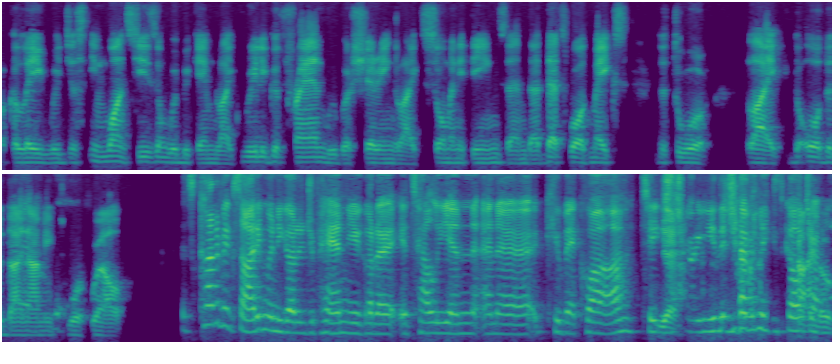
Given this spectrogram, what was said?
a colleague. We just in one season we became like really good friends. We were sharing like so many things, and uh, that's what makes the tour like the, all the dynamics work well. It's kind of exciting when you go to Japan. You got a Italian and a Quebecois teach Yeah. showing you the Japanese culture. I love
